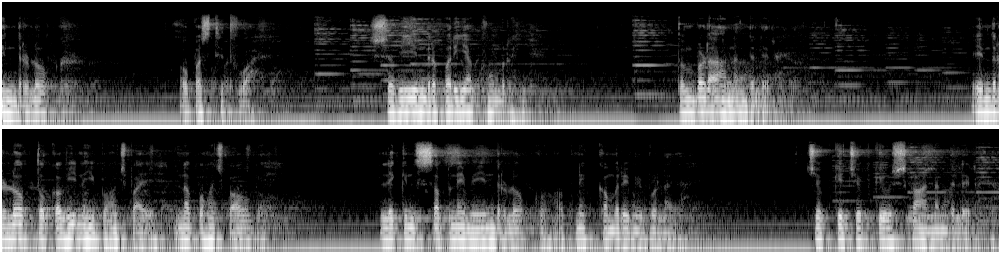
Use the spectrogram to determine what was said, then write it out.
इंद्रलोक उपस्थित हुआ है। सभी इंद्र परियाँ घूम रही हैं। तुम बड़ा आनंद ले रहे हो। इंद्रलोक तो कभी नहीं पहुँच पाए, न पहुँच पाओगे। लेकिन सपने में इंद्रलोक को अपने कमरे में बुलाया चुपके चुपके उसका आनंद ले रहे हो।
